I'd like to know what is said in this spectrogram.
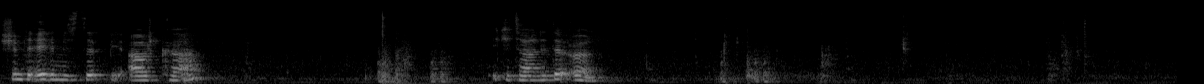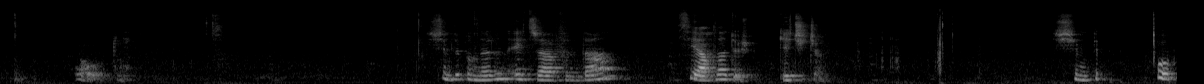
Şimdi elimizde bir arka, iki tane de ön. Oldu. Şimdi bunların etrafından siyahla geçeceğim. Şimdi bu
